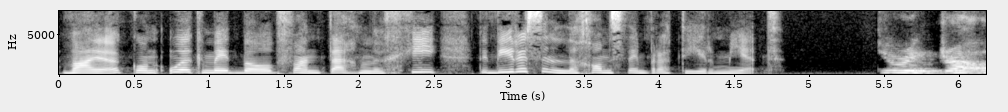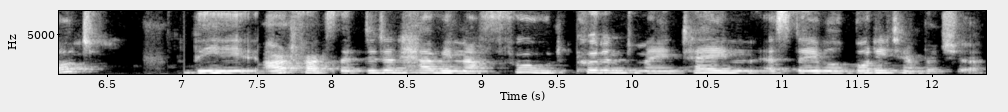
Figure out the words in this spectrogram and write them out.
Wye kon ook met behulp van tegnologie die diere se liggaamstemperatuur meet. During drought, the artifacts that didn't have enough food couldn't maintain a stable body temperature.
